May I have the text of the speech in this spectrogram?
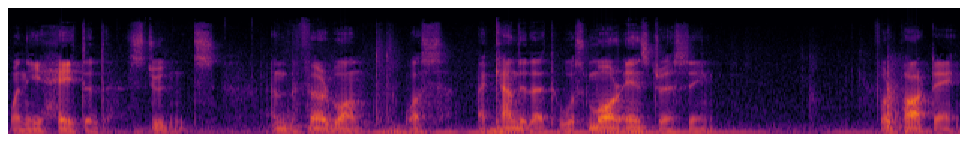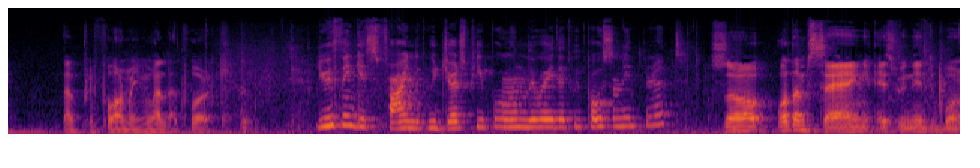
when he hated students. And the third one was a candidate who was more interesting for partying than performing well at work. Do you think it's fine that we judge people on the way that we post on the internet? So what I'm saying is we need to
